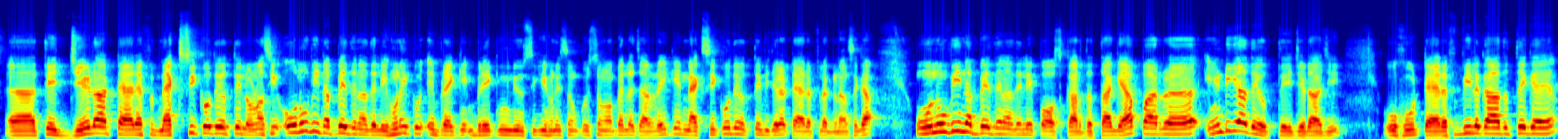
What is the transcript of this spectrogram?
ਅਹ ਤੇ ਜਿਹੜਾ ਟੈਰਿਫ ਮੈਕਸੀਕੋ ਦੇ ਉੱਤੇ ਲਾਉਣਾ ਸੀ, ਉਹਨੂੰ ਵੀ 90 ਦਿਨਾਂ ਦੇ ਲਈ, ਹੁਣੇ ਕੋਈ ਬ੍ਰੇਕਿੰਗ ਬ੍ਰੇਕਿੰਗ ਨਿਊਜ਼ ਸੀਗੀ, ਹੁਣੇ ਸਮ ਕੁਝ ਸਮਾਂ ਪਹਿਲਾਂ ਚੱਲ ਰਹੀ ਕਿ ਮੈਕਸੀਕੋ ਦੇ ਉੱਤੇ ਵੀ ਜਿਹੜਾ ਟੈਰਿਫ ਲੱਗਣਾ ਸੀਗਾ, ਉਹਨੂੰ ਵੀ 90 ਦਿਨਾਂ ਦੇ ਲਈ ਪੌਜ਼ ਕਰ ਦਿੱਤਾ ਗਿਆ। ਪਰ ਇੰਡੀਆ ਦੇ ਉੱਤੇ ਜਿਹੜਾ ਜੀ, ਉਹ ਟੈਰਿਫ ਵੀ ਲਗਾ ਦਿੱਤੇ ਗਏ ਆ।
